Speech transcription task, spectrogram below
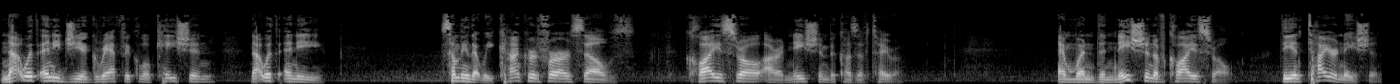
Not with any geographic location, not with any something that we conquered for ourselves. Klal Yisrael are a nation because of Torah. And when the nation of Klal Yisrael, the entire nation,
